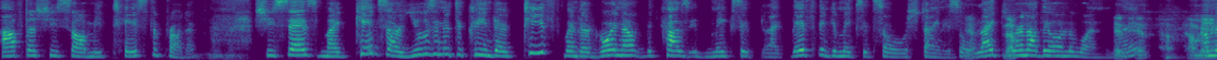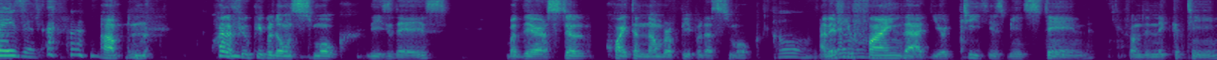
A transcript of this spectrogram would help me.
after she saw me taste the product, mhm. she says, My kids are using it to clean their teeth when they're going out because it makes it like they think it makes it so shiny. So, Yeah. like, No. you're not the only one, right? and, uh, I mean, Amazing. um, quite a few people don't smoke these days but there are still quite a number of people that smoke oh, And if you find that your teeth is being stained from the nicotine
